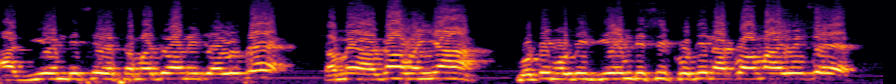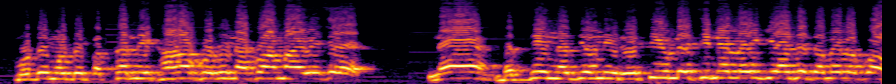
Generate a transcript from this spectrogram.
આ જીએમડીસી એ સમજવાની જરૂર છે. તમે અગાઉ અહીંયા મોટી મોટી જીએમડીસી ખોદી નાખવામાં આવી છે. મોટી મોટી પથ્થરની ખાણો ખોદી નાખવામાં આવી છે. ને બધી નદીઓની રેતી ઉલેચીને લઈ ગયા છે તમે લોકો.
